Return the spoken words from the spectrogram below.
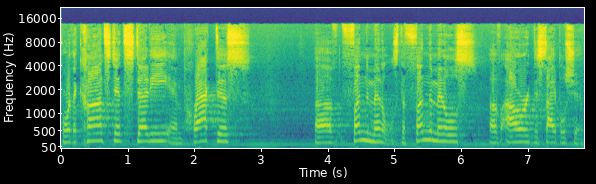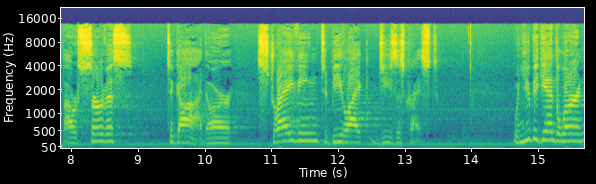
for the constant study and practice of fundamentals, the fundamentals of our discipleship, our service to God, our striving to be like Jesus Christ. When you begin to learn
